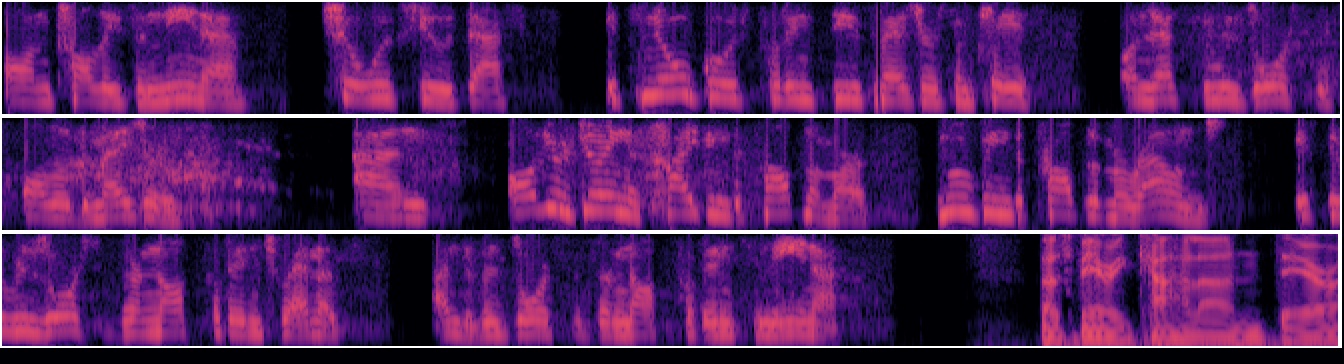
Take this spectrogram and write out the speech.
on trolleys in Nenagh shows you that it's no good putting these measures in place unless the resources follow the measures. And all you're doing is hiding the problem or moving the problem around if the resources are not put into Ennis and the resources are not put into Nenagh. That's Mary Cahalan there,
